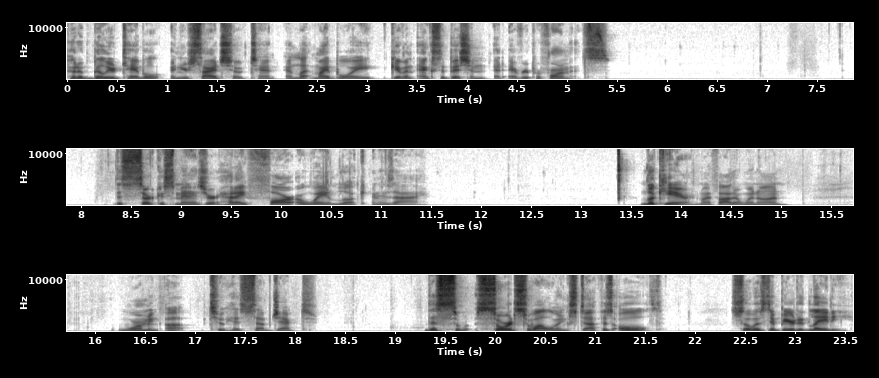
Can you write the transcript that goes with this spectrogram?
Put a billiard table in your sideshow tent and let my boy give an exhibition at every performance. The circus manager had a far away look in his eye. Look here, my father went on, warming up to his subject. This sword swallowing stuff is old. So is the bearded lady.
